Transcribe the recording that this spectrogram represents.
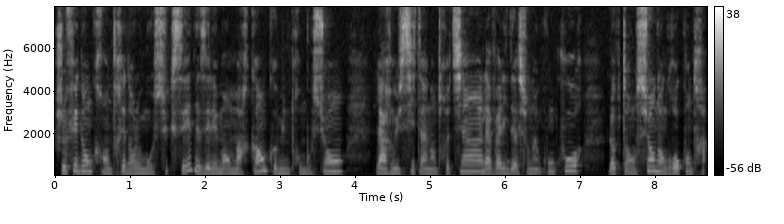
Je fais donc rentrer dans le mot succès des éléments marquants comme une promotion, la réussite à un entretien, la validation d'un concours, l'obtention d'un gros contrat.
